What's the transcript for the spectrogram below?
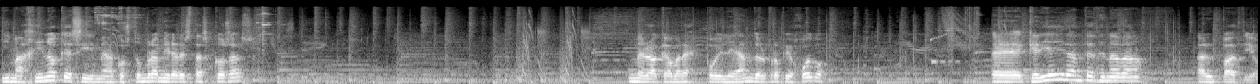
Imagino que si me acostumbro a mirar estas cosas... Me lo acabará spoileando el propio juego. Eh, quería ir antes de nada al patio.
